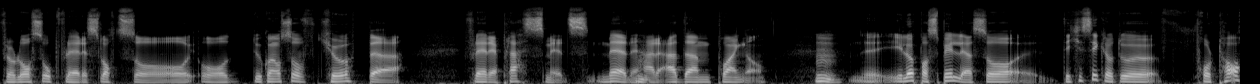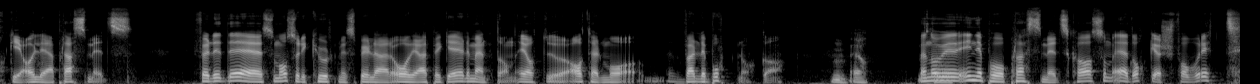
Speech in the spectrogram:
for å låse opp flere slotts, og, og, og du kan også kjøpe flere plasmids med de her Adam-poengene Mm. i løpet av spillet, så det er ikke sikkert at du får tak i alle plasmids. For det det som også er litt kult med spillet her, og de RPG-elementene, er at du av og til må velge bort noe. Ja. Men når vi er inne på plasmids, hva som er deres favoritt?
